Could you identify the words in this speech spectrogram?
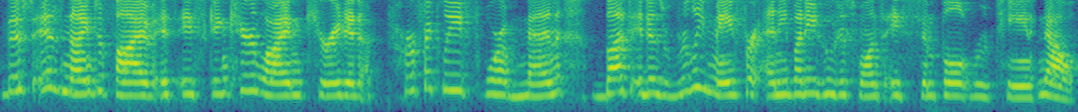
This is 9 to 5. It's a skincare line curated perfectly for men, but it is really made for anybody who just wants a simple routine. Now,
